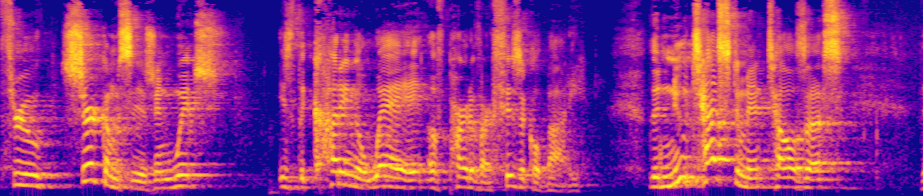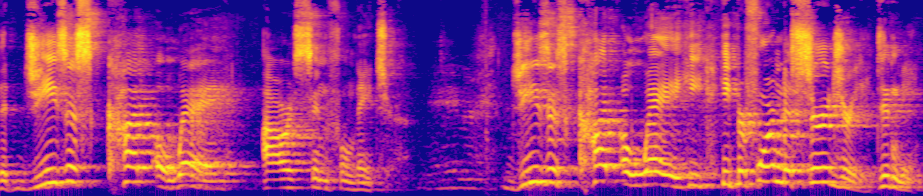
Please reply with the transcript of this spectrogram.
through circumcision, which is the cutting away of part of our physical body. The New Testament tells us that Jesus cut away our sinful nature. Jesus cut away, he, he performed a surgery, didn't he?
